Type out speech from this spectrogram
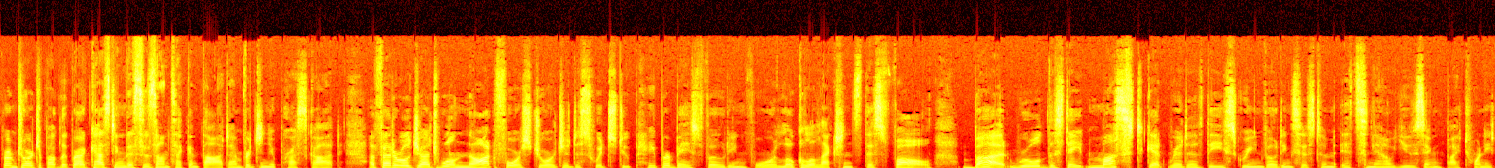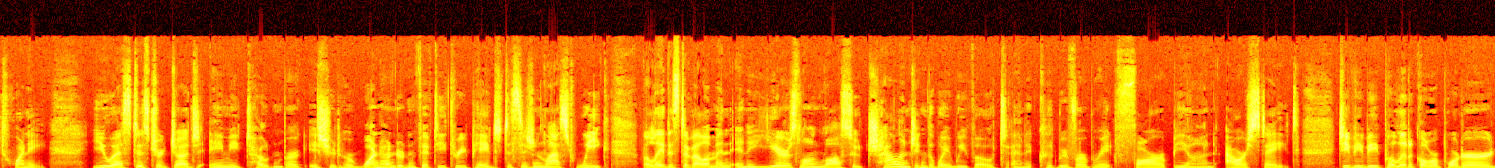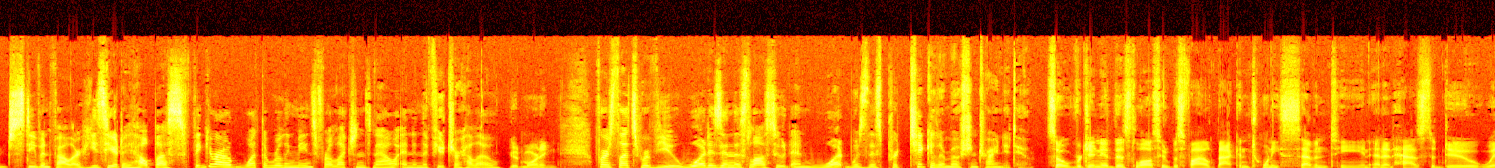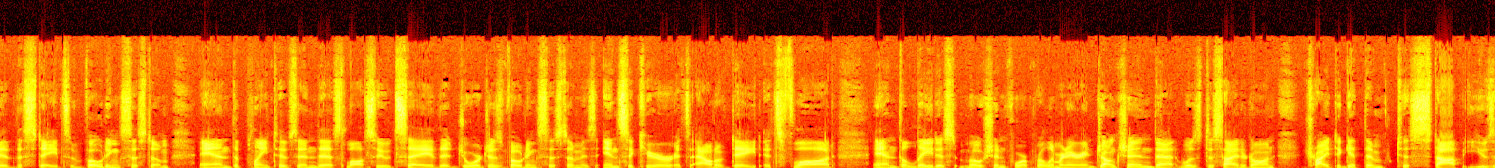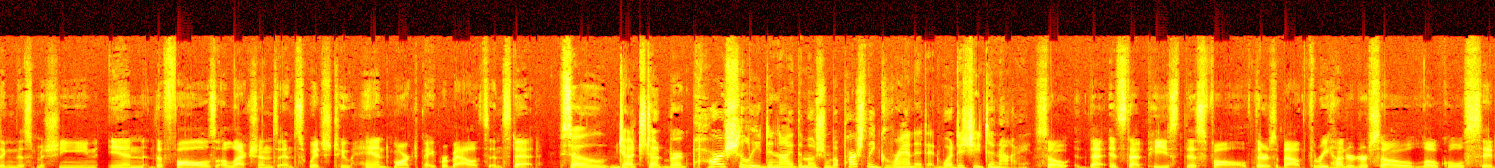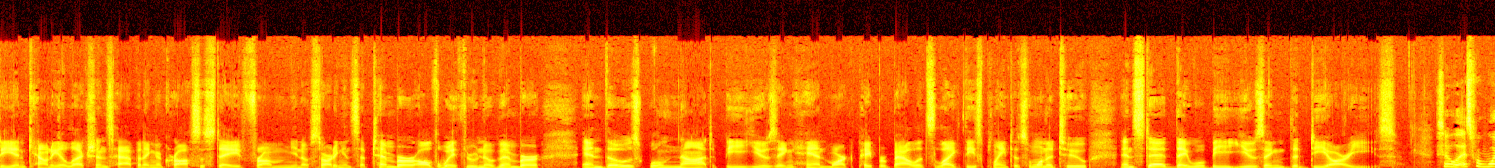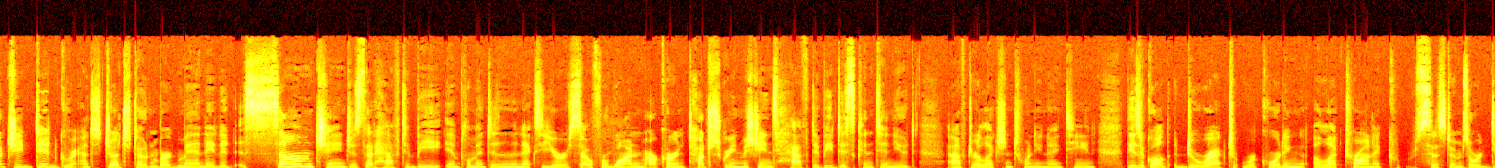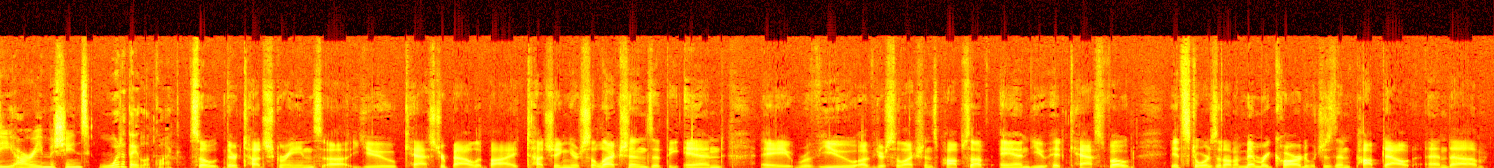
From Georgia Public Broadcasting, this is On Second Thought. I'm Virginia Prescott. A federal judge will not force Georgia to switch to paper based voting for local elections this fall, but ruled the state must get rid of the screen voting system it's now using by 2020. U.S. District Judge Amy Totenberg issued her 153 page decision last week, the latest development in a years long lawsuit challenging the way we vote, and it could reverberate far beyond our state. GPB political reporter Stephen Fowler. He's here to help us figure out what the ruling means for elections now and in the future. Hello. Good morning. First, let's review what is in this lawsuit and what was this particular motion trying to do. So, Virginia, this lawsuit was filed back in 2017 and it has to do with the state's voting system. And the plaintiffs in this lawsuit say that Georgia's voting system is insecure, it's out of date, it's flawed. And the latest motion for a preliminary injunction that was decided on tried to get them to stop using using this machine in the fall's elections and switch to hand marked paper ballots instead. So Judge Totenberg partially denied the motion, but partially granted it. What did she deny? So that it's that piece this fall. There's about 300 or so local city and county elections happening across the state from you know starting in September all the way through November, and those will not be using hand marked paper ballots like these plaintiffs wanted to. Instead, they will be using the DREs. So, as for what she did grant, Judge Totenberg mandated some changes that have to be implemented in the next year or so. For one, our current touchscreen machines have to be discontinued after election 2019. These are called direct recording electronic systems or DRE machines. What do they look like? So, they're touchscreens. Uh, you cast your ballot by touching your selections. At the end, a review of your selections pops up, and you hit cast vote it stores it on a memory card, which is then popped out and um,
